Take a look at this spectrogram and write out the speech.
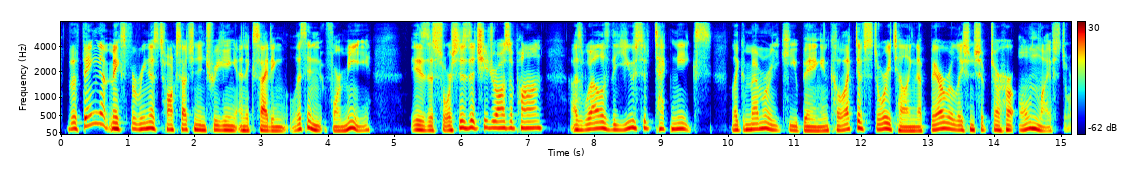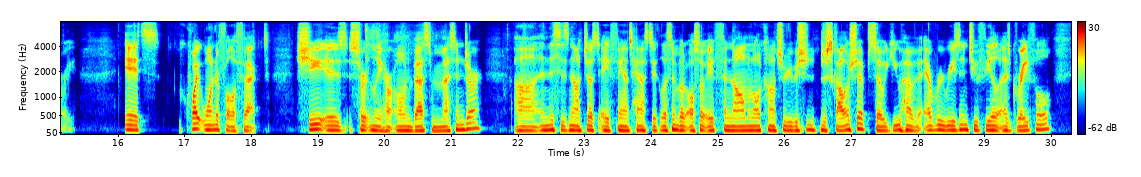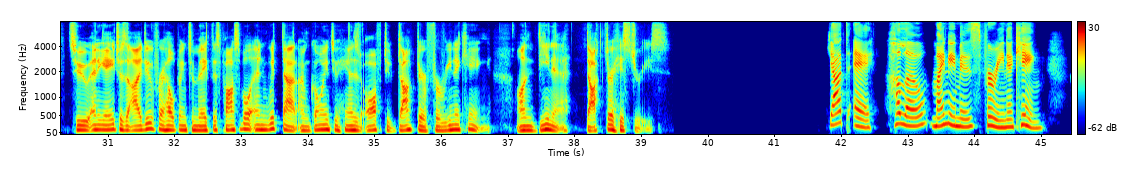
The thing that makes Farina's talk such an intriguing and exciting listen for me is the sources that she draws upon, as well as the use of techniques like memory keeping and collective storytelling that bear relationship to her own life story. It's quite wonderful effect. She is certainly her own best messenger, uh, and this is not just a fantastic listen, but also a phenomenal contribution to scholarship. So you have every reason to feel as grateful to NEH as I do for helping to make this possible. And with that, I'm going to hand it off to Dr. Farina King on Dina, Dr. Histories. Yat E. Hello, my name is Farina King.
